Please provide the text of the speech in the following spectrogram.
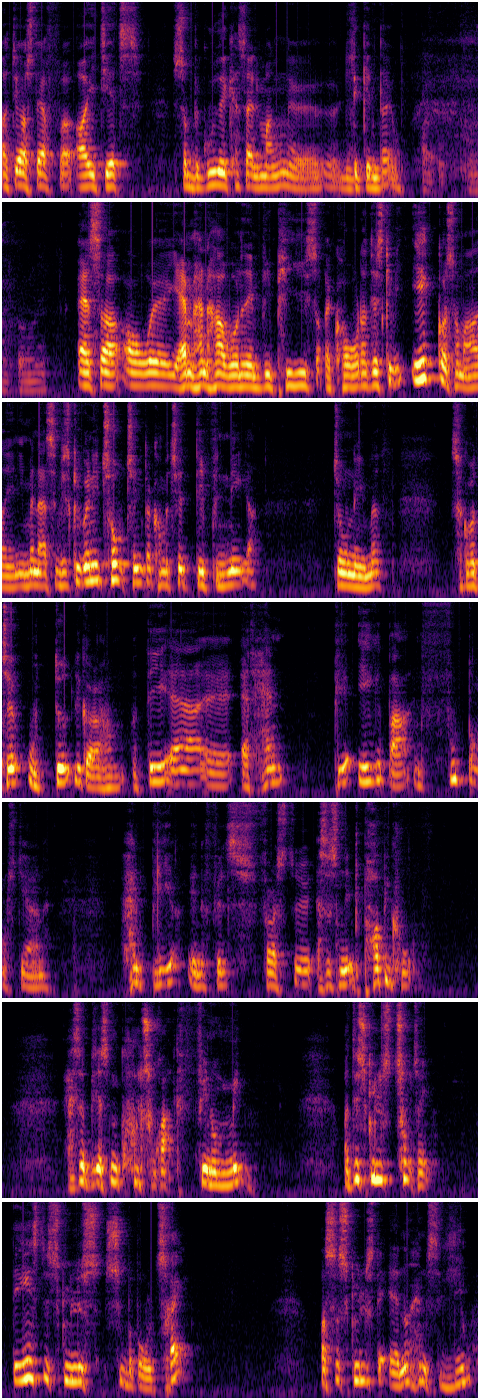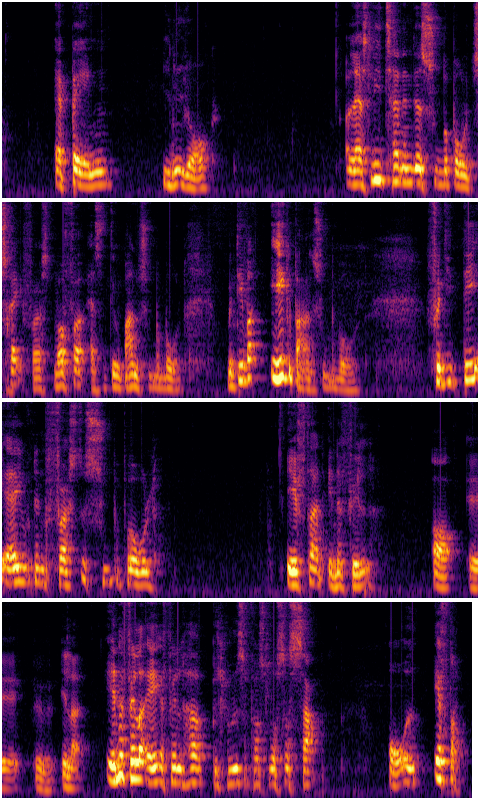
Og det er også derfor, og i Jets, som ved Gud ikke har særlig mange øh, legender jo. Altså, og øh, jamen, han har vundet MVP's og rekorder. Det skal vi ikke gå så meget ind i. Men altså, vi skal gå ind i to ting, der kommer til at definere Joe Namath. Så kommer til at udødeliggøre ham. Og det er, øh, at han bliver ikke bare en fodboldstjerne. Han bliver NFL's første, altså sådan et popikon. Altså bliver sådan et kulturelt fænomen. Og det skyldes to ting. Det eneste skyldes Super Bowl 3, og så skyldes det andet hans liv af banen i New York. Og lad os lige tage den der Super Bowl 3 først. Hvorfor? Altså, det er jo bare en Super Bowl. Men det var ikke bare en Super Bowl. Fordi det er jo den første Super Bowl efter at NFL og, øh, øh, eller NFL og AFL har besluttet sig for at slå sig sammen året efter.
